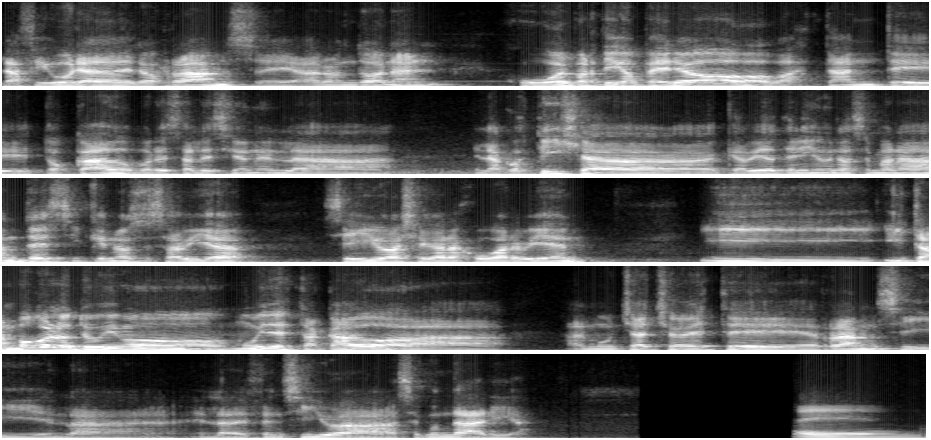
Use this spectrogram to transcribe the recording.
la figura de los Rams, eh, Aaron Donald, jugó el partido, pero bastante tocado por esa lesión en la, en la costilla que había tenido una semana antes y que no se sabía si iba a llegar a jugar bien. Y, tampoco lo tuvimos muy destacado al muchacho este Ramsey en la, en la defensiva secundaria. Eh,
